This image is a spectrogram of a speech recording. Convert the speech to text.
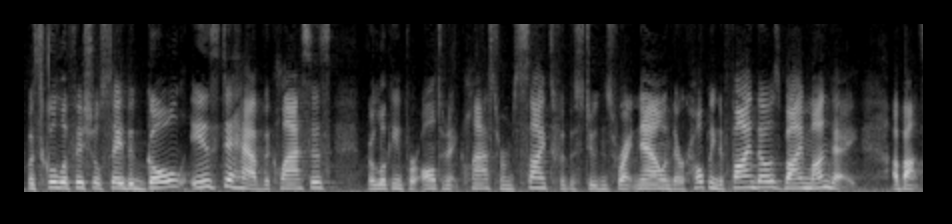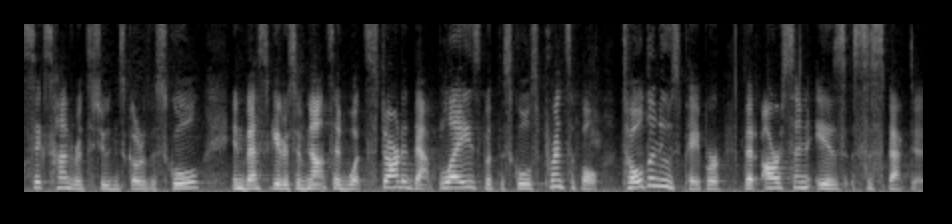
But school officials say the goal is to have the classes. They're looking for alternate classroom sites for the students right now, and they're hoping to find those by Monday. About 600 students go to the school. Investigators have not said what started that blaze, but the school's principal told a newspaper that arson is suspected.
